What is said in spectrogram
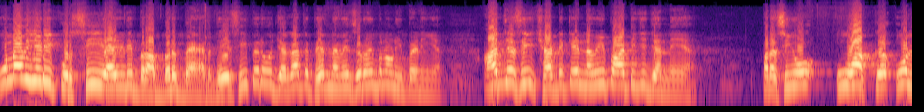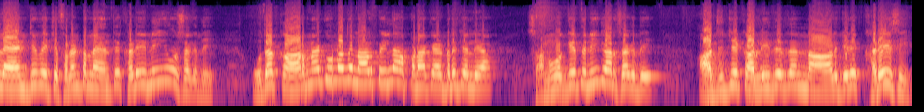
ਉਹਨਾਂ ਦੀ ਜਿਹੜੀ ਕੁਰਸੀ ਆ, ਜਿਹੜੀ ਬਰਾਬਰ ਬੈਠਦੇ ਸੀ, ਫਿਰ ਉਹ ਜਗ੍ਹਾ ਤੇ ਫਿਰ ਨਵੇਂ ਸਿਰੋਂ ਹੀ ਬਣਾਉਣੀ ਪੈਣੀ ਆ। ਅੱਜ ਅਸੀਂ ਛੱਡ ਕੇ ਨਵੀਂ ਪਾਰਟੀ 'ਚ ਜਾਂਦੇ ਆ। ਪਰ ਅਸੀਂ ਉਹ ਉਹ ਹੱਕ, ਉਹ ਲਾਈਨ ਦੇ ਵਿੱਚ ਫਰੰਟ ਲਾਈਨ ਤੇ ਖੜੇ ਨਹੀਂ ਹੋ ਸਕਦੇ। ਉਹਦਾ ਕਾਰਨ ਆ ਕਿ ਉਹਨਾਂ ਦੇ ਨਾਲ ਪਹਿਲਾਂ ਆਪਣਾ ਕੈਡਰ ਚੱਲਿਆ। ਸਾਨੂੰ ਅੱਗੇ ਤੇ ਨਹੀਂ ਕਰ ਸਕਦੇ। ਅੱਜ ਜੇ ਅਕਾਲੀ ਦੇ ਨਾਲ ਜਿਹੜੇ ਖੜੇ ਸੀ,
